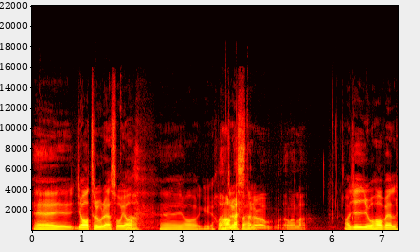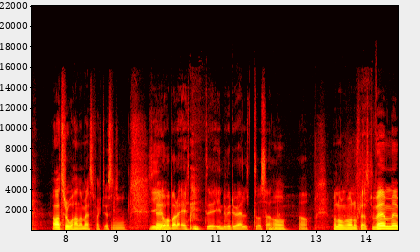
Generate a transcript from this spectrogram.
Eh, jag tror det är så, ja. Eh, jag har han mest eller av, av alla? Ja, Gio har väl, ja jag tror han har mest faktiskt. Mm. Gio Eh. har bara ett eh, individuellt och sen, Ja. ja. Malong har nog flest. Vem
